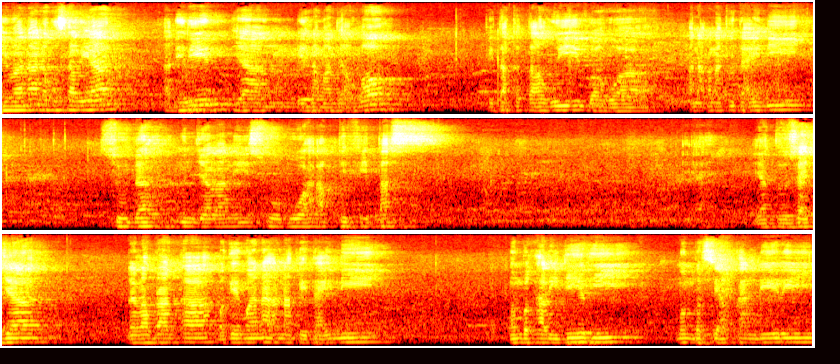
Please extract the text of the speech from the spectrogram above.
di mana anak sekalian hadirin yang dirahmati Allah kita ketahui bahwa anak-anak kita ini sudah menjalani sebuah aktivitas. Ya, yang tentu saja dalam rangka bagaimana anak kita ini membekali diri, mempersiapkan diri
